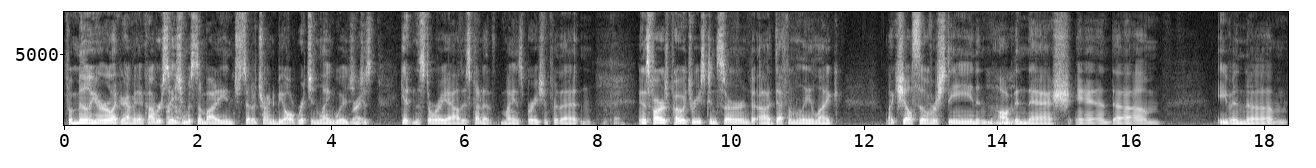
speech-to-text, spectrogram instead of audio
familiar, like you're having a conversation Uh-huh. with somebody instead of trying to be all rich in language Right. and just getting the story out is kind of my inspiration for that. And, Okay. and as far as poetry is concerned, uh, definitely like like Shel Silverstein and Mhm. Ogden Nash and um, even um,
